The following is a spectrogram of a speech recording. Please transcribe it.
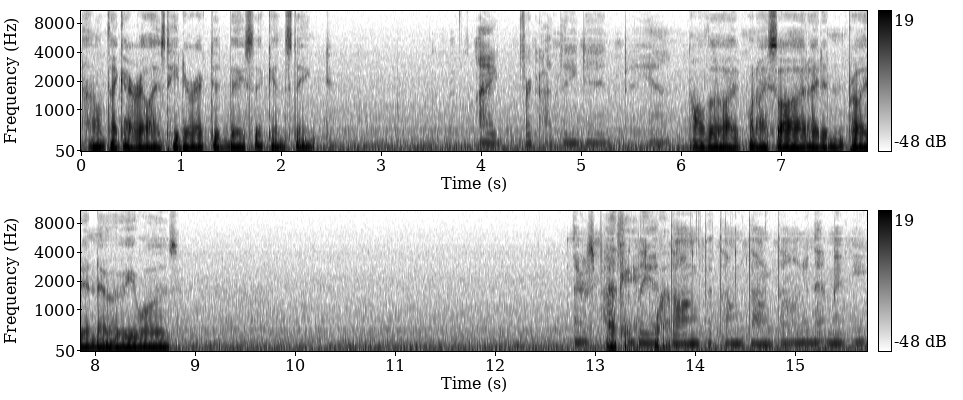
I don't think I realized he directed Basic Instinct. I forgot that he did, but yeah. Although I, when I saw it, I didn't probably didn't know who he was. There was possibly a well. thong, the thong, thong, thong in that movie.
